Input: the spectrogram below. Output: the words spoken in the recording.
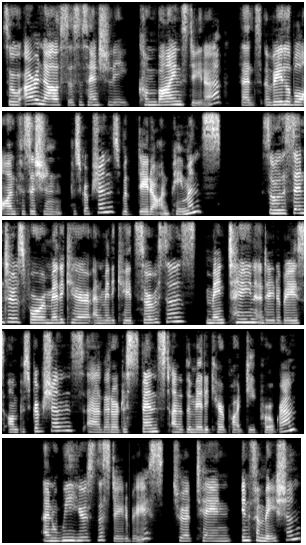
So our analysis essentially combines data that's available on physician prescriptions with data on payments. So the Centers for Medicare and Medicaid Services maintain a database on prescriptions uh, that are dispensed under the Medicare Part D program. And we use this database to obtain information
